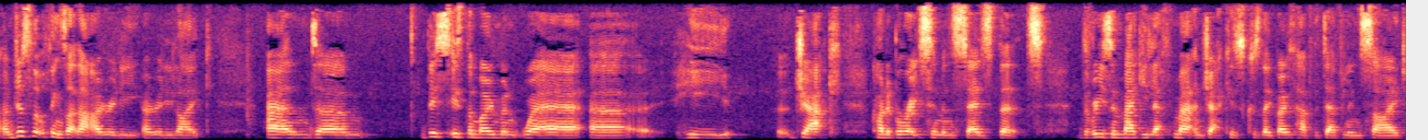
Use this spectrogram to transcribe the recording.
Um, just little things like that, I really I really like. And um, this is the moment where uh, he Jack kind of berates him and says that the reason Maggie left Matt and Jack is because they both have the devil inside.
